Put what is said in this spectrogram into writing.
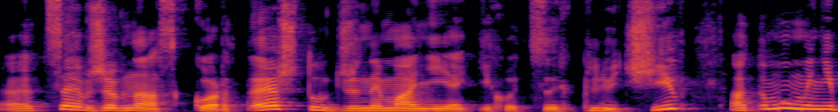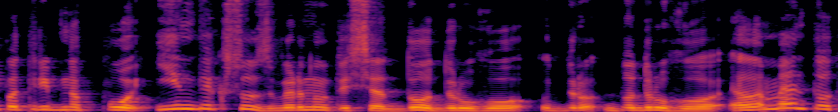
Е, Це вже в нас кортеж, тут же нема ніяких оцих ключів, а тому мені потрібно по індексу звернутися до другого, до другого елементу,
